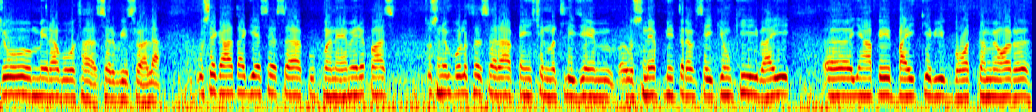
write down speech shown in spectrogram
जो मेरा वो था सर्विस वाला, उसे कहा था कि ऐसा ऐसा कूपन है मेरे पास। तो उसने बोला था, सर, आप टेंशन मत लीजिए। उसने अपनी तरफ़ से क्योंकि भाई यहाँ पे बाइक के भी बहुत कम है और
